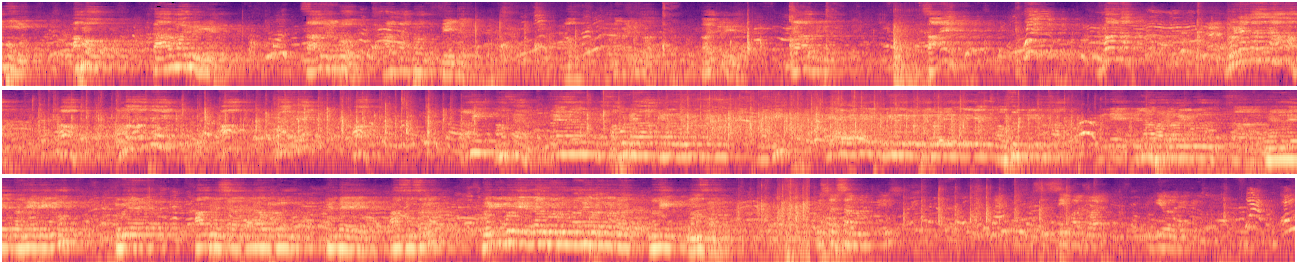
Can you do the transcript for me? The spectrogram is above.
പോകും. അപ്പോ സാറുമാര് വരികയാണ്. സാറ് വരുമ്പോ ആൾക്കാർക്ക് വെയിറ്റ് സാറേ ആ. നന്ദി, നമസ്കാരം ഇത്രയും നേരം എന്നെ സപ്പോർട്ട് ചെയ്ത നിങ്ങൾ ഓരോരുത്തർക്കും നന്ദി ഞാൻ വേണ്ടി ഇങ്ങനെ ഒരു പരിപാടി അവതരിപ്പിക്കാൻ അവസരം ലഭിക്കുന്ന ഇതിന്റെ എല്ലാ ഭാരവാഹികളും ആ, ഞാൻ എന്റെ നന്ദി അറിയിക്കുന്നു ഇവിടെ ആദരിച്ച എല്ലാവർക്കും എന്റെ ആശംസകൾ ഒരിക്കൽ കൂടി എല്ലാവർക്കും നന്ദി പറഞ്ഞുകൊണ്ട് നന്ദി നമസ്കാരം Mr. Salman, please. Mrs. Seema Joy to give a video. May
